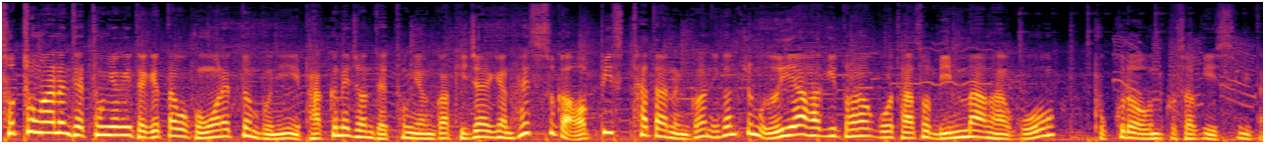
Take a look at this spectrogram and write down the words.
소통하는 대통령이 되겠다고 공언했던 분이 박근혜 전 대통령과 기자회견 횟수가 엇비슷하다는 건 이건 좀 의아하기도 하고 다소 민망하고 부끄러운 구석이 있습니다.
